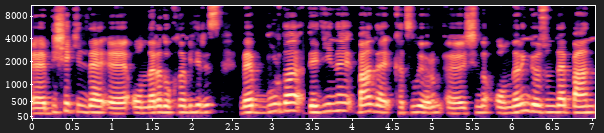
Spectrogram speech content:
E, bir şekilde onlara dokunabiliriz. Ve burada dediğine ben de katılıyorum. Şimdi onların gözünde ben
